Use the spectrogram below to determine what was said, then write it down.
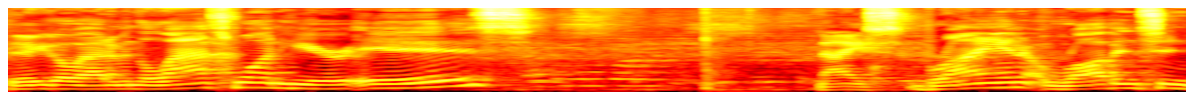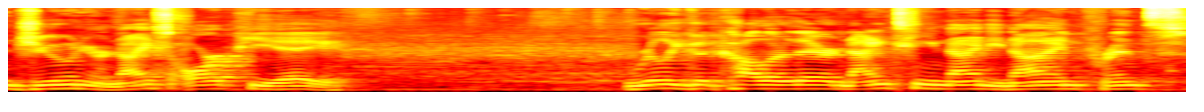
There you go, Adam. And the last one here is nice Brian Robinson Jr. Nice RPA. Really good color there. 1999 Prince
